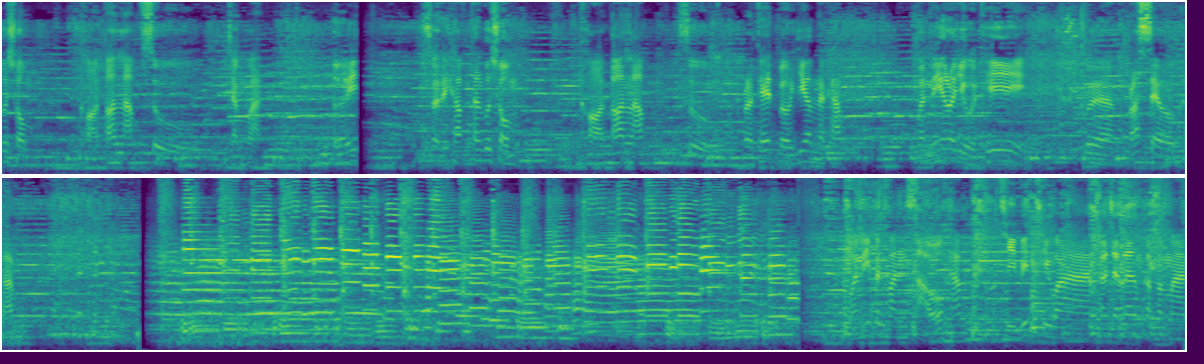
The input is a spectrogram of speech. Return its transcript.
ผู้ชมขอต้อนรับสู่จังหวัดเอ้ยสวัสดีครับท่านผู้ชม ขอต้อนรับสู่ประเทศเบลเยียมนะครับ วันนี้เราอยู่ที่เมืองบรัสเซลครับวันนี้เป็นวันเสาร์ครับ ชีวิตชีวาก็จะเริ่มกันประมาณ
